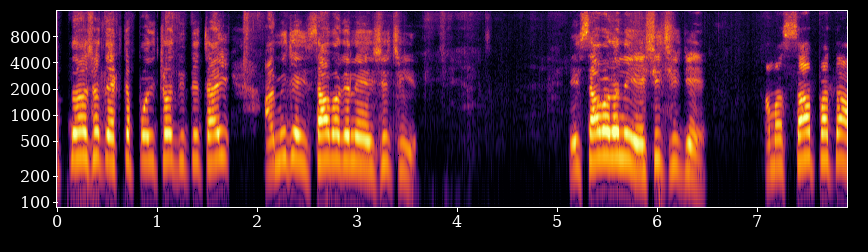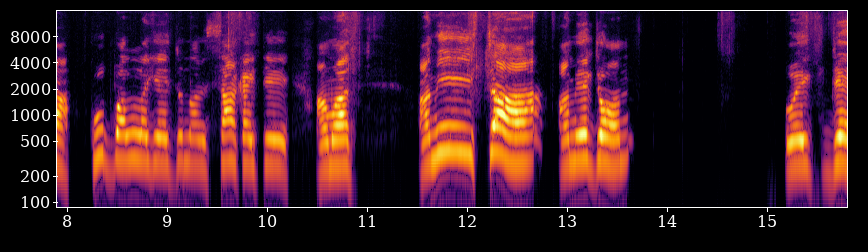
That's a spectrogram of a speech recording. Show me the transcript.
আপনার সাথে একটা পরিচয় দিতে চাই। আমি যে চা বাগানে এসেছি। এই চা বাগানে এসেছি যে আমার চা পাতা খুব ভালো লাগে। এই জন্য আমি চা খাইতে আমার, আমি চা, আমি একজন ওই যে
